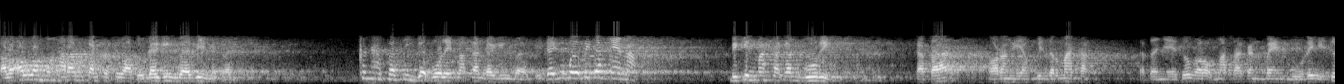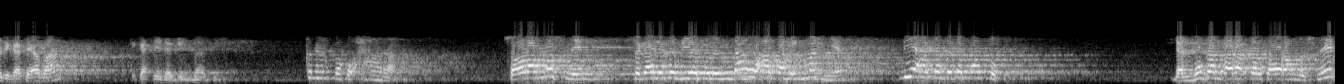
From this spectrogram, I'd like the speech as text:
kalau Allah mengharamkan sesuatu, daging babi misalnya. Kenapa sih nggak boleh makan daging babi? Daging babi kan enak, bikin masakan gurih. Kata orang yang pintar masak, katanya itu kalau masakan pengen gurih itu dikasih apa? Dikasih daging babi. Kenapa kok haram? Seorang muslim, sekalipun dia belum tahu apa hikmahnya, dia akan tetap patuh. Dan bukan karakter seorang muslim,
